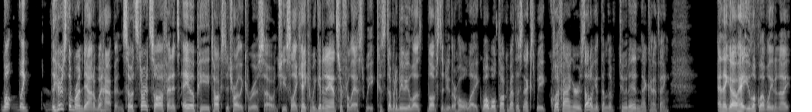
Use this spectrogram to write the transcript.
Well, like here's the rundown of what happens. So it starts off and it's AOP talks to Charly Caruso and she's like, "Hey, can we get an answer for last week?" Because WWE lo- loves to do their whole like, "Well, we'll talk about this next week." Cliffhangers that'll get them to tune in, that kind of thing. And they go, "Hey, you look lovely tonight."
